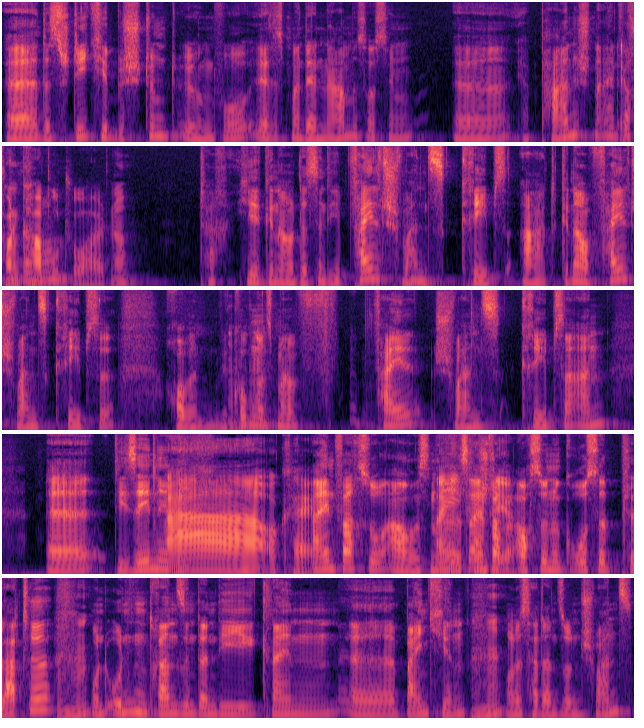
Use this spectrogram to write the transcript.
Äh, das steht hier bestimmt irgendwo. Ja, das mal der Name ist aus dem äh, Japanischen einfach. Ja, von. Kabuto halt, ne? Tag, hier, genau, das sind die Pfeilschwanzkrebsart. Genau, Pfeilschwanzkrebse. Robin, wir Mhm. gucken uns mal Pfeilschwanzkrebse an. Äh, die sehen nämlich Ah, okay. einfach so aus. Ne? Ah, das ist einfach auch so eine große Platte Mhm. und unten dran sind dann die kleinen äh, Beinchen Mhm. und es hat dann so einen Schwanz.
